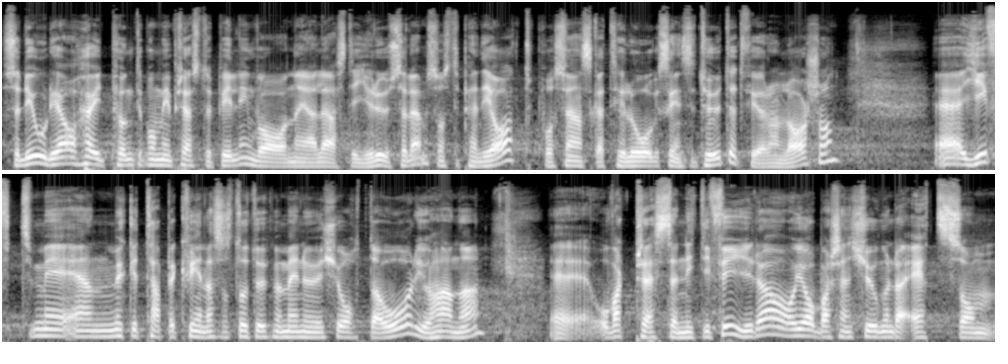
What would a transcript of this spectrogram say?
Så det gjorde jag och höjdpunkten på min prästutbildning var när jag läste i Jerusalem som stipendiat på Svenska Teologiska Institutet för Göran Larsson. Eh, gift med en mycket tapper kvinna som stått ut med mig nu i 28 år, Johanna. Eh, och varit präst sedan 94 och jobbar sedan 2001 som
